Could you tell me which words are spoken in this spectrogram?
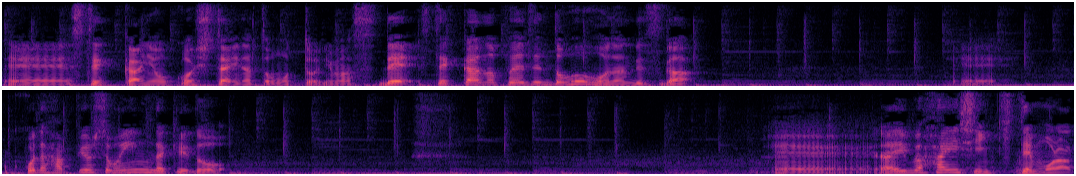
えーステッカーに起こしたいなと思っております。で、ステッカーのプレゼント方法なんですが、えーここで発表してもいいんだけど、えーライブ配信来てもらっ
